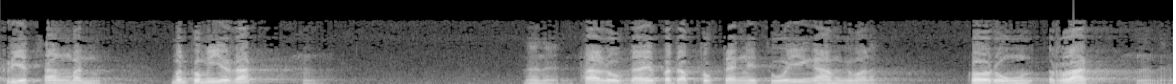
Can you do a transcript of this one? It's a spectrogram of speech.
เกลียดชังมัน มันก็มีรักนั่นแหละถ้ารูปใดประดับตกแต่งให้สวยงามขึ้นมานะก็หลงรักนั่นแหละ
